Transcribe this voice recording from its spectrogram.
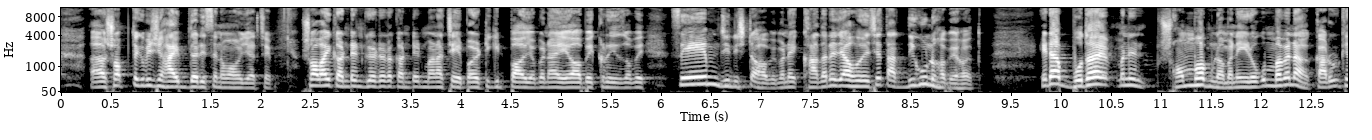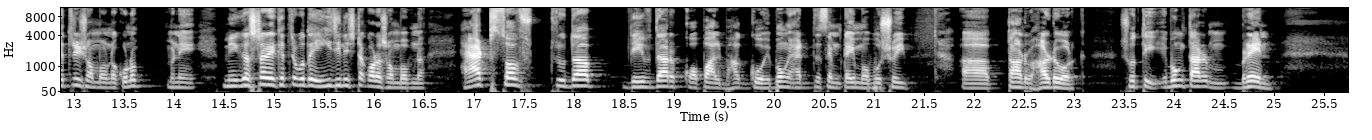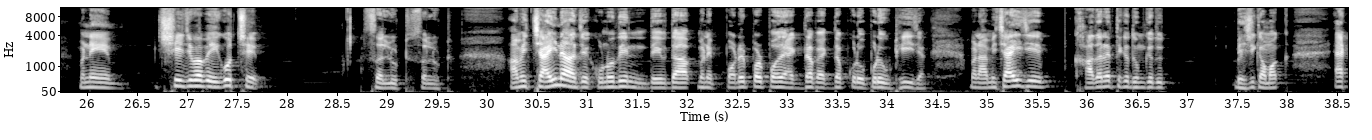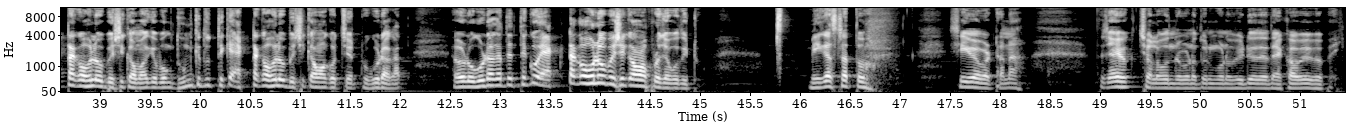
সব থেকে বেশি হাইপদারি সিনেমা হয়ে যাচ্ছে। সবাই কন্টেন্ট ক্রিয়েটার কন্টেন্ট বানাচ্ছে, এরপরে টিকিট পাওয়া যাবে না, এ হবে ক্রেজ হবে সেম জিনিসটা হবে। মানে খাদানে যা হয়েছে, তার দ্বিগুণ হবে হয়তো। এটা বোধহয় মানে সম্ভব না মানে এরকমভাবে না কারুর ক্ষেত্রেই সম্ভব না, কোনো মানে মেগাস্টারের ক্ষেত্রে বোধহয় এই জিনিসটা করা সম্ভব না। হ্যাটস অফ টু দ্য দেবদার কপাল, ভাগ্য এবং অ্যাট দ্য সেম টাইম অবশ্যই তার হার্ডওয়ার্ক সত্যি, এবং তার ব্রেন মানে সে যেভাবে এগোচ্ছে স্যালুট স্যালুট আমি চাই না যে কোনো দিন দেবদা মানে পরের পর পর এক ধাপ এক ধাপ করে উপরে উঠেই যাক। মানে আমি চাই যে খাদানের থেকে ধূমকেতু বেশি কামাক, এক টাকা হলেও বেশি কামাক এবং ধূমকেতুর থেকে এক টাকা হলেও বেশি কামাক হচ্ছে রঘু ডাকাত। এবং রঘু ডাকাতের থেকেও এক টাকা হলেও বেশি কামাক প্রজাপতি টু। মেগাস্টার তো সেই ব্যাপারটা না। তো যাই হোক, চলো বন্ধুরা, নতুন কোনো ভিডিওতে দেখা হবে ভাই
